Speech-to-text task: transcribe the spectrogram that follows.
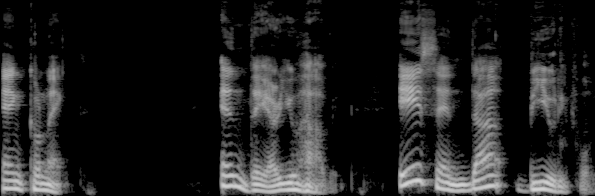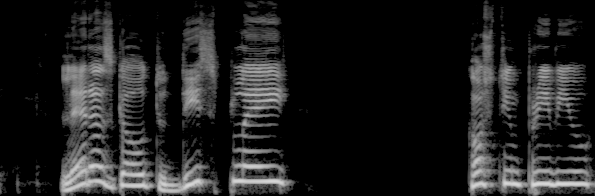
and connect. And there you have it. Isn't that beautiful? Let us go to display costume preview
